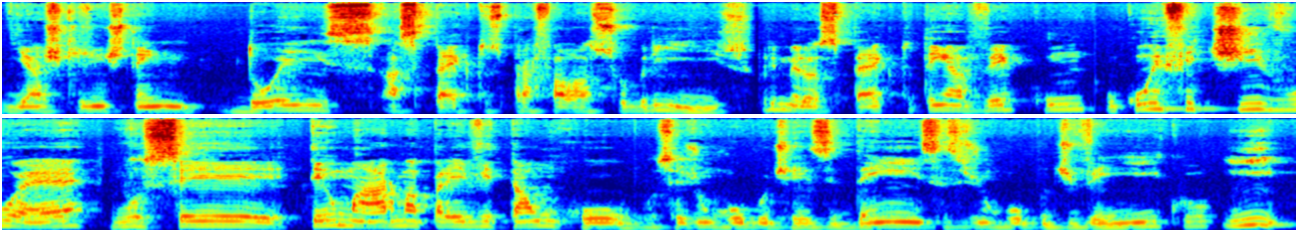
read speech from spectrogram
e acho que a gente tem dois aspectos para falar sobre isso. O primeiro aspecto tem a ver com o quão efetivo é você ter uma arma para evitar um roubo, seja um roubo de residência, seja um roubo de veículo. E,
